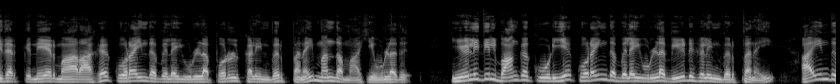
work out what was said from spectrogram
இதற்கு நேர்மாறாக குறைந்த விலை உள்ள பொருட்களின் விற்பனை மந்தமாகியுள்ளது. எளிதில் வாங்கக்கூடிய குறைந்த விலை உள்ள வீடுகளின் விற்பனை ஐந்து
